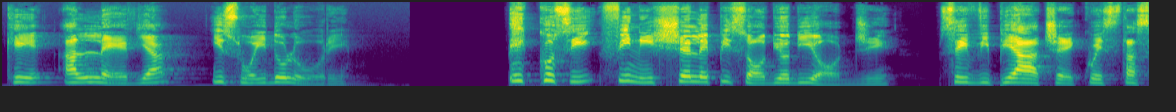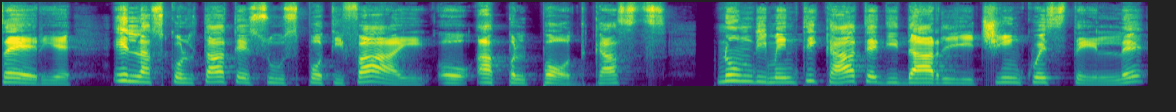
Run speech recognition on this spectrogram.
che allevia i suoi dolori. E così finisce l'episodio di oggi. Se vi piace questa serie e l'ascoltate su Spotify o Apple Podcasts, non dimenticate di dargli 5 stelle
